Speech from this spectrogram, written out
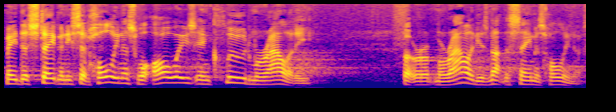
made this statement. He said, Holiness will always include morality, but morality is not the same as holiness.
